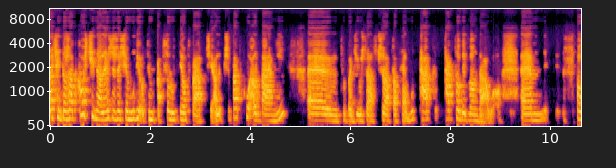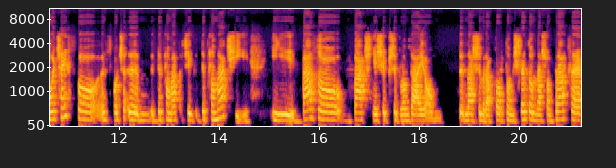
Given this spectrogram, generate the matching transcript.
Raczej do rzadkości należy, że się mówi o tym absolutnie otwarcie, ale w przypadku Albanii to będzie już zaraz trzy lata temu, tak, tak to wyglądało. Społeczeństwo, dyplomaci, dyplomaci i bardzo bacznie się przyglądają naszym raportom, śledzą naszą pracę.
